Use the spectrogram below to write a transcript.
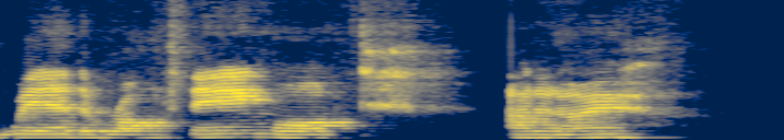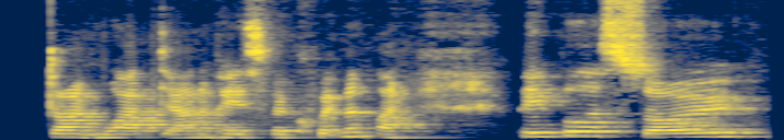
wear the wrong thing, or I don't know, don't wipe down a piece of equipment. Like, people are so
